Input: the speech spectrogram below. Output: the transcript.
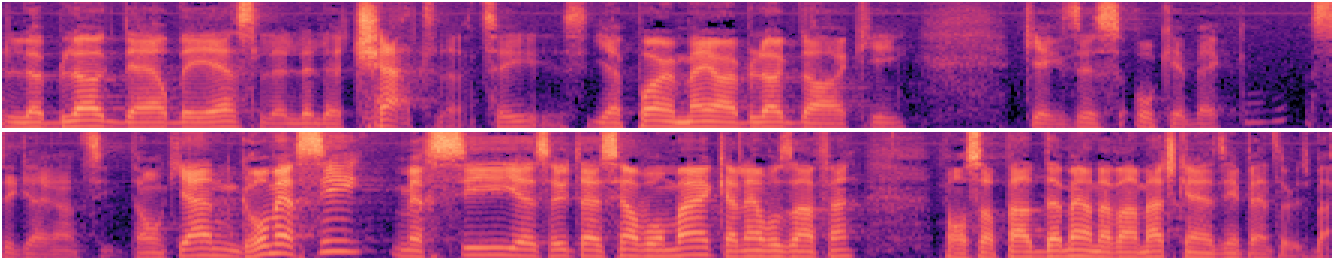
le blog de RDS, le, chat, il n'y a pas un meilleur blog de hockey qui existe au Québec. C'est garanti. Donc, Yann, gros merci. Merci. Euh, salutations à vos mères, câlins à vos enfants. on se reparle demain en avant-match Canadien Panthers. Bye.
